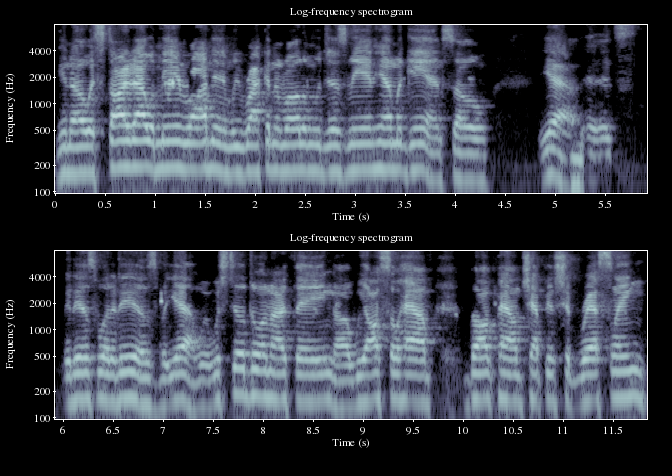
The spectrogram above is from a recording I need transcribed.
you know, it started out with me and Rodney, and we rocking and rolling with just me and him again. So, yeah, it's it is what it is. But yeah, we're, still doing our thing. Uh, we also have Dog Pound Championship Wrestling.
